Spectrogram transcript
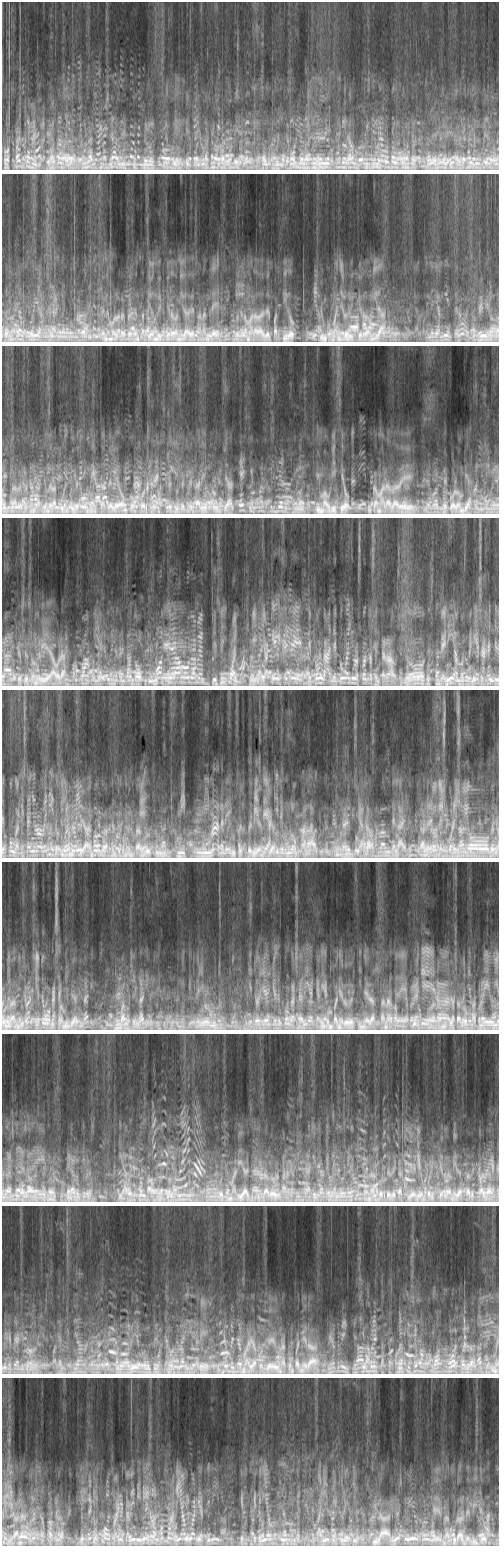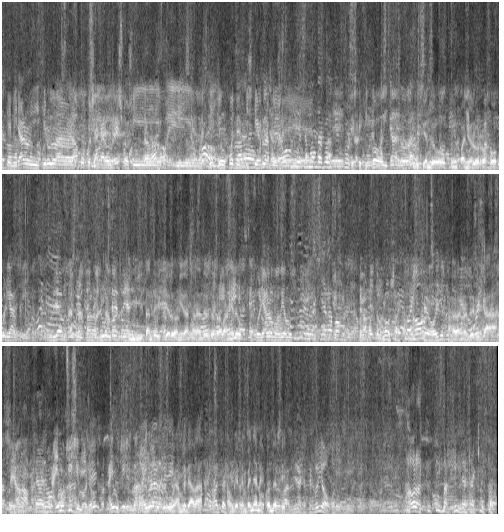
Constantemente. Tenemos la representación de Izquierda Unida de San Andrés, dos camaradas del partido y un compañero de Izquierda Unida. Medio ambiente, ¿no? La representación de las Juventudes Comunistas de León con Jorge, que es su secretario provincial, y Mauricio, un camarada de, de Colombia, que se sonríe ahora. Igual te hablo de 25 años. ¿eh? Y aquí hay gente de Ponga, de Ponga hay unos cuantos enterrados. Y yo veníamos, venía esa gente de Ponga, que este año no ha venido. Y el otro año Ya antes tampoco. la gente comentando ¿Eh? su- mi, mi madre sus es de experiencias. aquí de Burón, al lado, sí, al lado del área. Entonces por eso yo yo tengo casa aquí, en Lario. Vamos, en Lario, sí. Y venimos mucho. Y entonces yo, yo de Ponga sabía que Un había... compañero de Ciñera, Zana, aquí los que venían roja. por ahí huyendo las de los un tiraban. José María, el diputado en las Cortes de Castilla y León por Izquierda Unida, está de espalda. María José, una compañera Mexicana, Bueno, también vinieron, había un guardia civil que, que tenía un, un pariente aquí metido. Pilar, que vinieron fueron que es natural de Lillo, que miraron y hicieron una, pues sacaron restos y, y, y un juez de Cistierna pues eh, eh, testificó y tal, ¿no? luciendo un pañuelo rojo, de un militante de Izquierda Unida en San Andrés del Rabanero. Julián lo movió mucho. Ahora nos dedica Pero hay muchísimos, ¿eh? Hay muchísimos. Hay una mirada, aunque se empeña en esconderse. Ahora tú te imaginas aquí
